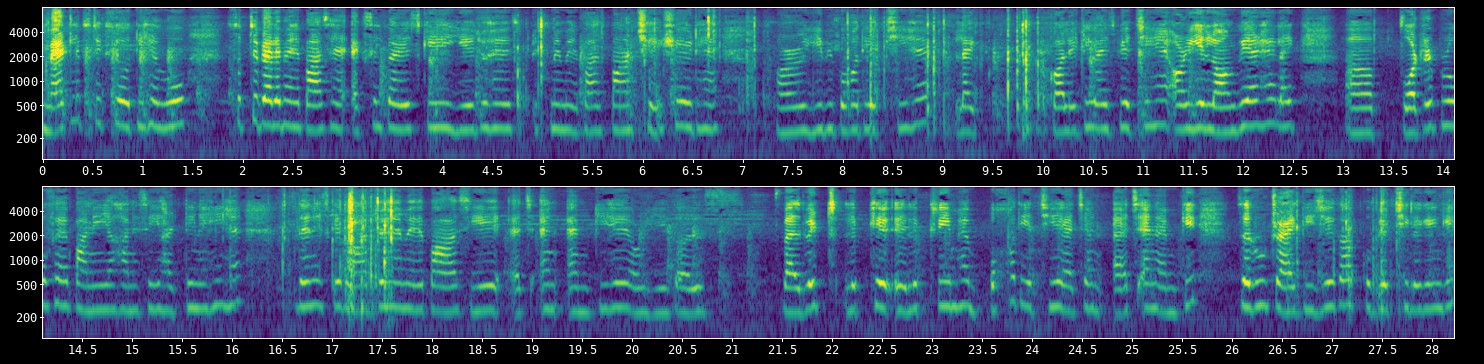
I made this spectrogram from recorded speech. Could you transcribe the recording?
मैट लिपस्टिक से होती है वो सबसे पहले मेरे पास है एक्सेल पेरिस की। ये जो है, इसमें मेरे पास पाँच छः शेड हैं और ये भी बहुत ही अच्छी है लाइक क्वालिटी वाइज भी अच्छी हैं और ये लॉन्ग वेयर है लाइक वाटर प्रूफ है, पानी यहाँ से हटती नहीं है। देन इसके बाद जो है मेरे पास ये एच एन एम की है और ये girls velvet lip lip cream है। बहुत ही अच्छी है H N H N M की। ज़रूर ट्राई कीजिएगा, आपको भी अच्छी लगेंगी।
